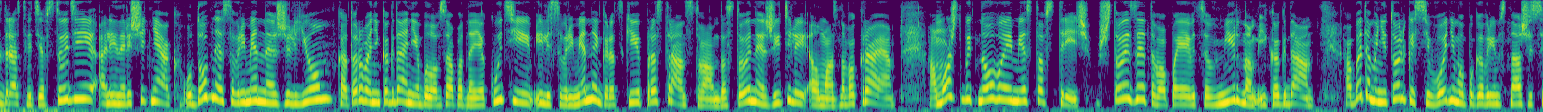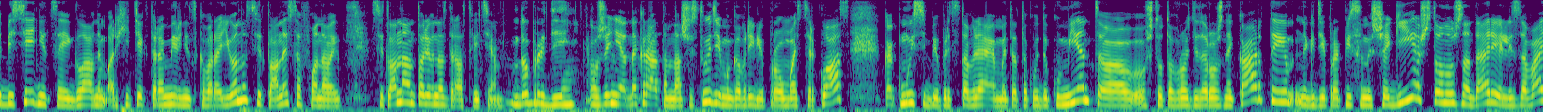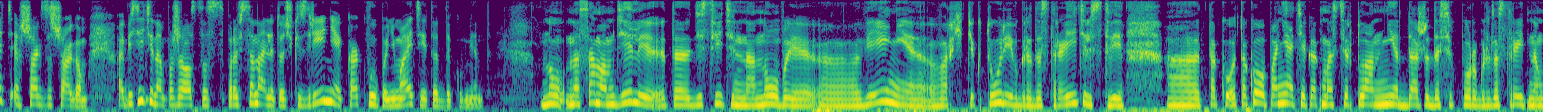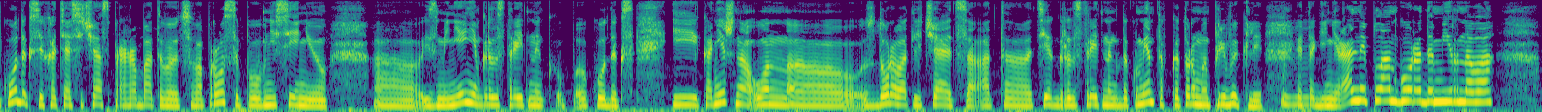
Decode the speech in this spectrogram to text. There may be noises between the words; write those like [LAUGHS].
Здравствуйте, в студии Алина Решетняк. Удобное современное жилье, которого никогда не было в Западной Якутии, или современные городские пространства, достойные жителей Алмазного края. А может быть новое место встреч. Что из этого появится в Мирном и когда? Об этом и не только сегодня мы поговорим с нашей собеседницей, главным архитектором Мирницкого района Светланой Сафоновой. Светлана Анатольевна, здравствуйте. Добрый день. Уже неоднократно в нашей студии мы говорили про мастер-класс, как мы себе представляем это такой документ, э, что-то вроде дорожной карты, где прописаны шаги, что нужно да, реализовать шаг за шагом. Объясните нам, пожалуйста, с профессиональной точки зрения, как вы понимаете этот документ. Ну, на самом деле, это действительно новые э, веяния в архитектуре, в градостроительстве. Э, тако, такого понятия, как мастер-план, нет даже до сих пор в градостроительном кодексе, хотя сейчас прорабатываются вопросы по внесению э, изменений в градостроительный кодекс. И, конечно, он э, здорово отличается от э, тех градостроительных документов, к которым мы привыкли. Угу. Это генеральный генеральный план города Мирного,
